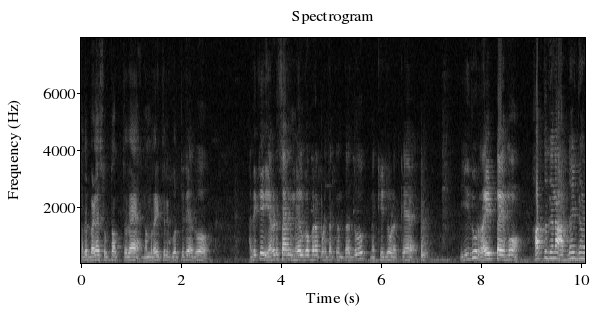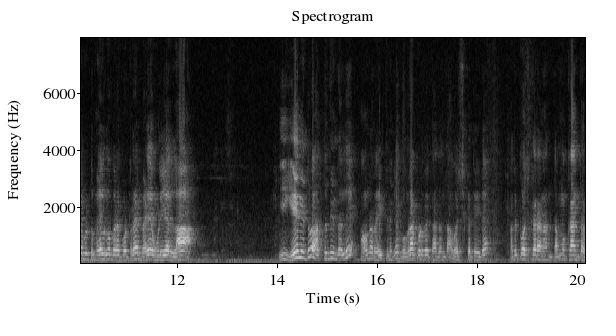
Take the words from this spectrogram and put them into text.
ಅದು ಬೆಳೆ ಸುಟ್ಟೋಗ್ತದೆ. ನಮ್ಮ ರೈತರಿಗೆ ಗೊತ್ತಿದೆ ಅದು. ಅದಕ್ಕೆ ಎರಡು ಸಾರಿ ಮೇಲ್ಗೊಬ್ಬರ ಕೊಡ್ತಕ್ಕಂಥದ್ದು ಮೆಕ್ಕೆಜೋಳಕ್ಕೆ. ಇದು ರೈಟ್ ಟೈಮು. ಹತ್ತು ದಿನ, ಹದಿನೈದು ದಿನ ಬಿಟ್ಟು ಮೇಲ್ಗೊಬ್ಬರ ಕೊಟ್ಟರೆ ಬೆಳೆ ಉಳಿಯಲ್ಲ. ಈಗ ಏನಿದ್ರು ಹತ್ತು ದಿನದಲ್ಲಿ ಅವನು ರೈತನಿಗೆ ಗೊಬ್ಬರ ಕೊಡಬೇಕಾದಂಥ ಅವಶ್ಯಕತೆ ಇದೆ. ಅದಕ್ಕೋಸ್ಕರ ನಾನು ತಮ್ಮ ಮುಖಾಂತರ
